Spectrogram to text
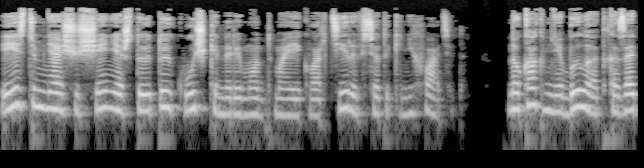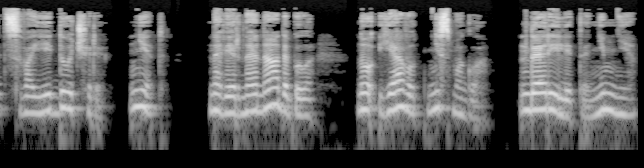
и есть у меня ощущение, что и той кучки на ремонт моей квартиры все-таки не хватит. Но как мне было отказать своей дочери? Нет. Наверное, надо было, но я вот не смогла. Дарили-то не мне.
